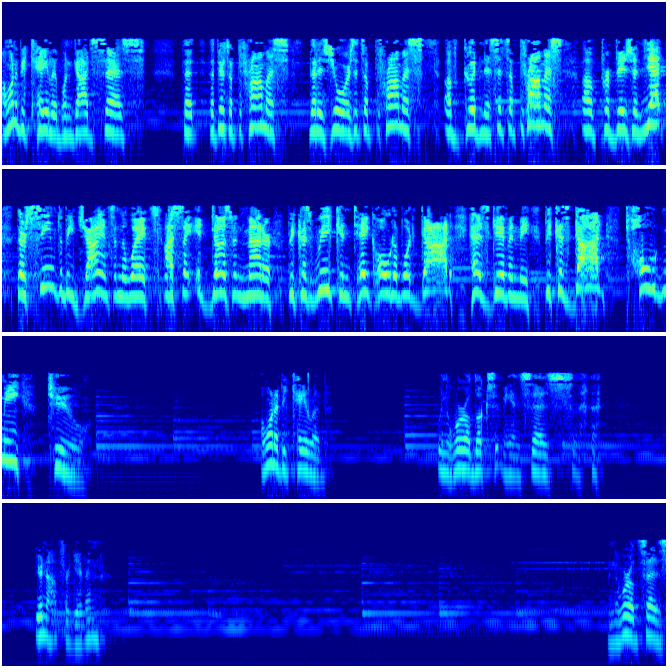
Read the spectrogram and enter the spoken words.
I want to be Caleb when God says, that, that there's a promise that is yours. It's a promise of goodness. It's a promise of provision. Yet there seem to be giants in the way. I say it doesn't matter because we can take hold of what God has given me because God told me to. I want to be Caleb when the world looks at me and says, You're not forgiven. And the world says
